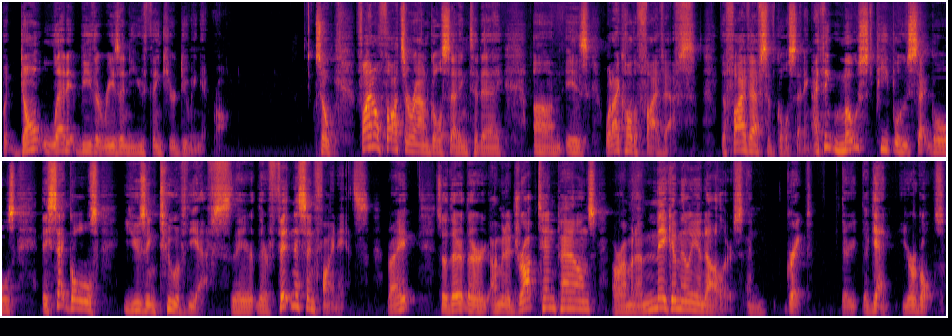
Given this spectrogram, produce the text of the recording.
but don't let it be the reason you think you're doing it wrong. So, final thoughts around goal setting today um, is what I call the five F's. The five F's of goal setting. I think most people who set goals, they set goals using two of the F's. They're, they're fitness and finance, right? So they're, they're I'm going to drop 10 pounds or I'm going to make a million dollars. And great. They're, again, your goals.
